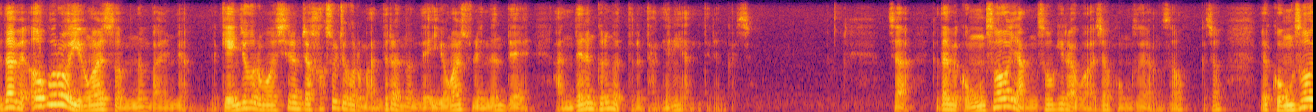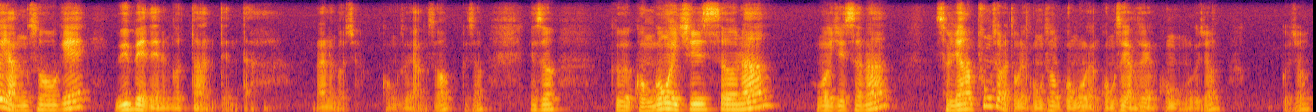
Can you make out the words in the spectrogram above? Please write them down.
그 다음에 업으로 이용할 수 없는 발명 개인적으로 뭐 실험적 학술적으로 만들었는데 이용할 수는 있는데 안 되는 그런 것들은 당연히 안 되는 거죠. 자, 그 다음에 공소양속이라고 하죠. 공소양속. 그죠? 공소양속에 위배되는 것도 안 된다라는 거죠. 공소양속. 그죠? 그래서 그 공공의 질서나 공공의 질서나 선량한 갖다 우리 공소 공공 공소양속에 공 그죠? 그죠?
